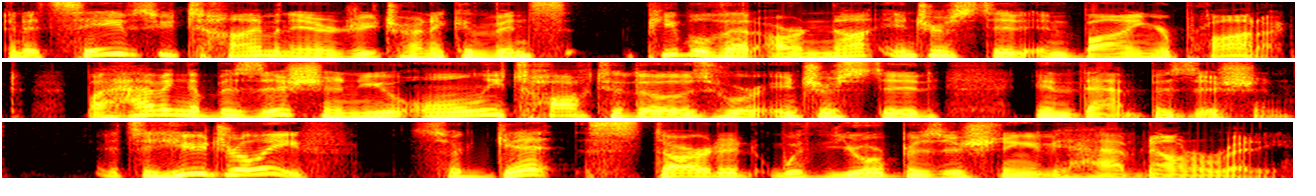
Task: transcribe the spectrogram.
And it saves you time and energy trying to convince people that are not interested in buying your product. By having a position, you only talk to those who are interested in that position. It's a huge relief. So get started with your positioning if you have not already.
